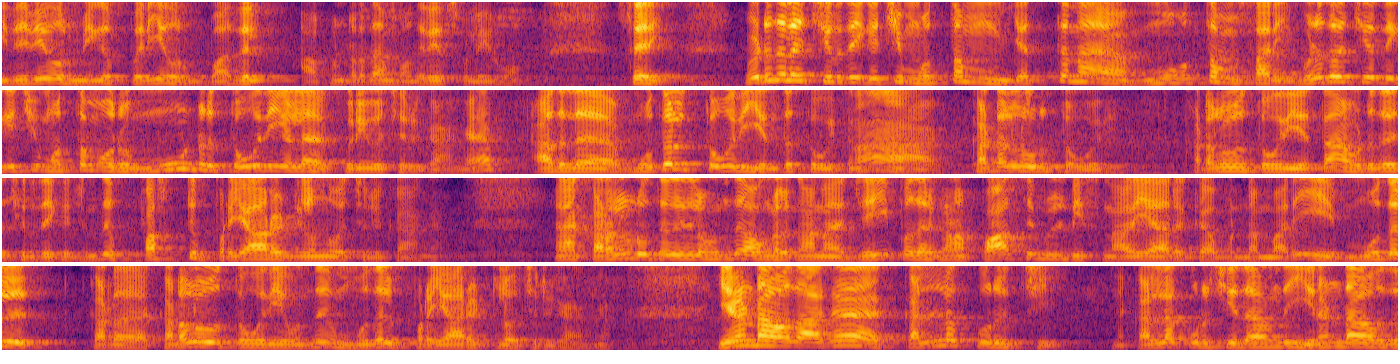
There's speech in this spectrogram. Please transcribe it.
இதுவே ஒரு மிகப்பெரிய ஒரு பதில் அப்படின்றத முதலே சொல்லிடுவோம். சரி விடுதலை சிறுத்தை கட்சி மொத்தம் எத்தனை மொத்தம் சாரி விடுதலை சிறுத்தை கட்சி மொத்தம் ஒரு மூன்று தொகுதிகளை குறி வச்சுருக்காங்க. அதில் முதல் தொகுதி எந்த தொகுதினா கடலூர் தொகுதி. கடலூர் தொகுதியை தான் விடுதலை சிறுத்தை கட்சி வந்து ஃபஸ்ட்டு ப்ரையாரிட்டியிலேருந்து வச்சுருக்காங்க. ஏன்னா கடலூர் தொகுதியில் வந்து அவங்களுக்கான ஜெயிப்பதற்கான பாசிபிலிட்டிஸ் நிறையா இருக்குது அப்படின்ற மாதிரி முதல் கட கடலூர் தொகுதியை வந்து முதல் ப்ரையாரிட்டியில் வச்சுருக்காங்க. இரண்டாவதாக கள்ளக்குறிச்சி. இந்த கள்ளக்குறிச்சி தான் வந்து இரண்டாவது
